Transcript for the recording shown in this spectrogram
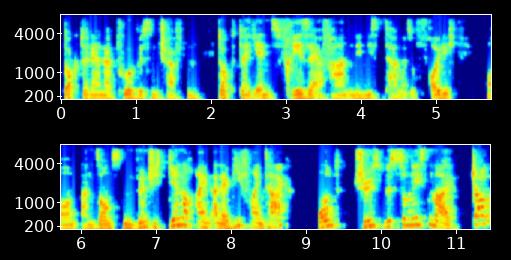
Doktor der Naturwissenschaften, Dr. Jens Frese erfahren in den nächsten Tagen. Also freu dich. Und ansonsten wünsche ich dir noch einen allergiefreien Tag und tschüss, bis zum nächsten Mal. Ciao!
